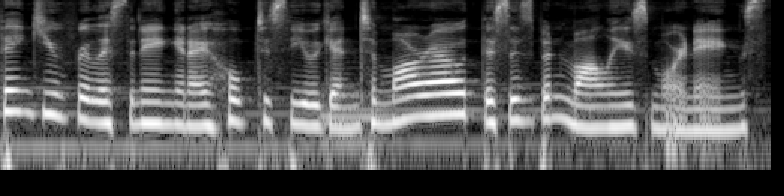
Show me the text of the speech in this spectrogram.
Thank you for listening, and I hope to see you again tomorrow. This has been Molly's Mornings.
